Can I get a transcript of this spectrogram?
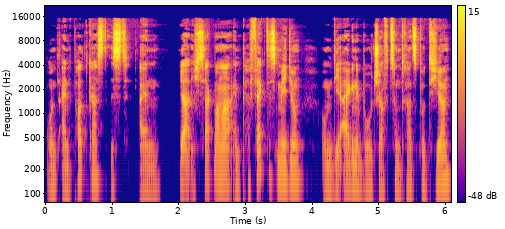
Und ein Podcast ist ein, ja, ich sag mal mal, ein perfektes Medium, um die eigene Botschaft zu transportieren.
